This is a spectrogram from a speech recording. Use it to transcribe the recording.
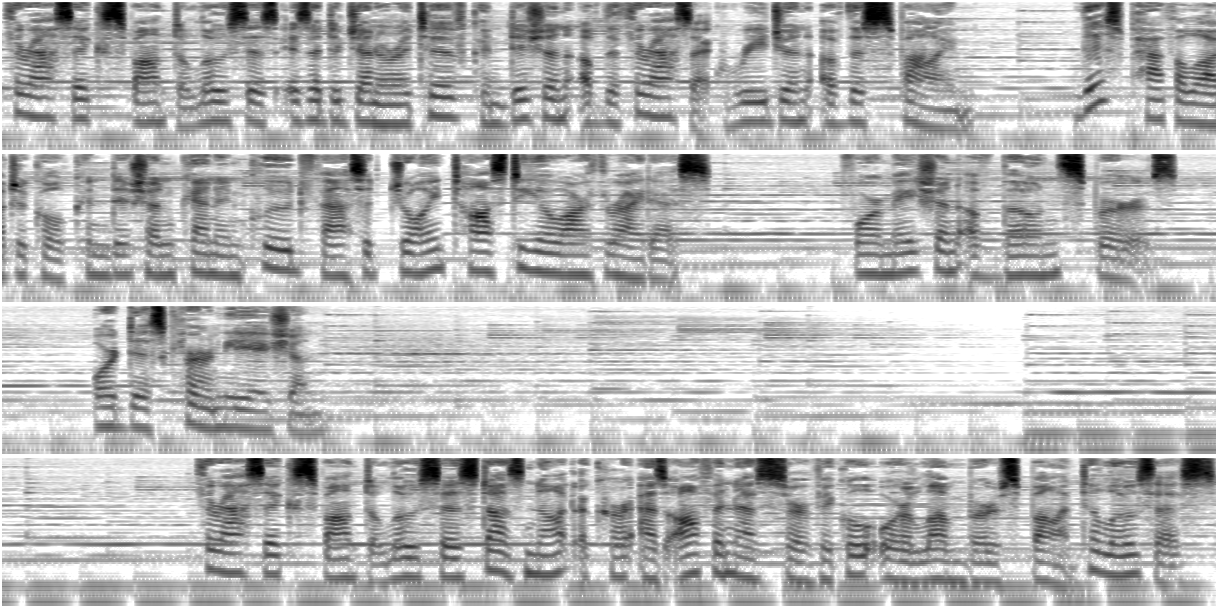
Thoracic spondylosis is a degenerative condition of the thoracic region of the spine. This pathological condition can include facet joint osteoarthritis, formation of bone spurs, or disc herniation. Thoracic spondylosis does not occur as often as cervical or lumbar spondylosis.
